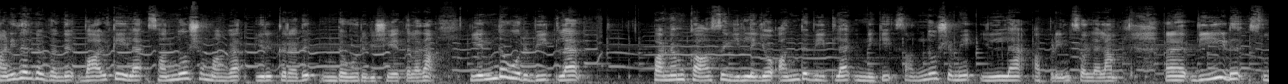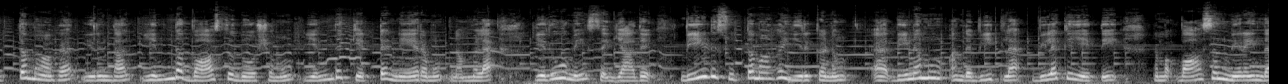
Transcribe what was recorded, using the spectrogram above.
மனிதர்கள் வந்து வாழ்க்கையில் சந்தோஷமாக இருக்கிறது இந்த ஒரு விஷயத்துல தான் எந்த ஒரு வீட்டில் பணம் காசு இல்லையோ அந்த வீட்டில் இன்னைக்கு சந்தோஷமே இல்லை அப்படின்னு சொல்லலாம். வீடு சுத்தமாக இருந்தால் எந்த வாஸ்து தோஷமும் எந்த கெட்ட நேரமும் நம்மளை எதுவுமே செய்யாது. வீடு சுத்தமாக இருக்கணும். தினமும் அந்த வீட்டில் விளக்கு ஏற்றி நம்ம வாசம் நிறைந்த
